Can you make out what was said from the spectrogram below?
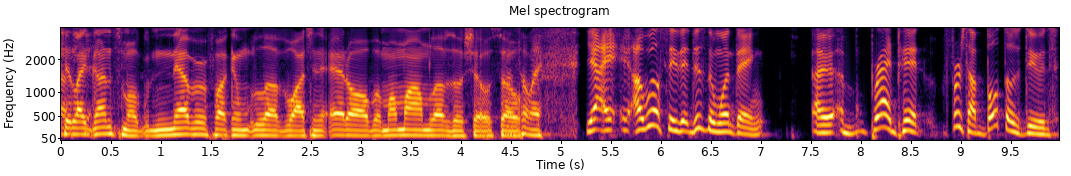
Shit like shit. Gunsmoke. Never fucking loved watching it at all. But my mom loves those shows. So Yeah, I, I will say that this is the one thing. Uh, Brad Pitt. First off, both those dudes,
